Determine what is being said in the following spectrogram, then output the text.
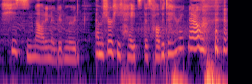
He's not in a good mood. I'm sure he hates this holiday right now.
